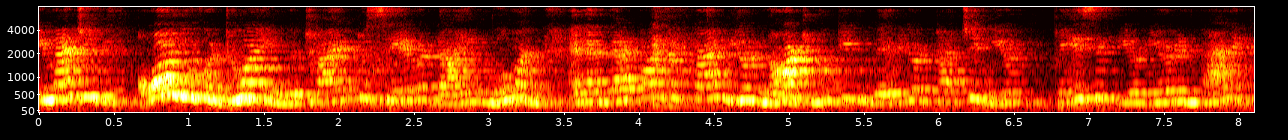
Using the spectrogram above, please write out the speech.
Imagine if all you were doing were trying to save a dying woman, and at that point of time you're not looking where you're touching. You're basic, you're, you're in panic,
